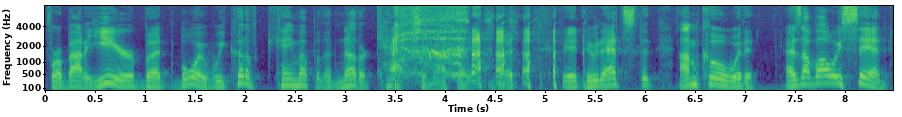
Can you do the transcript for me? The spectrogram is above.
for about a year. But boy, we could have came up with another caption, I think. but it, dude, that's the, I'm cool with it. As I've always said,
